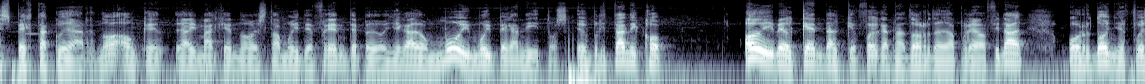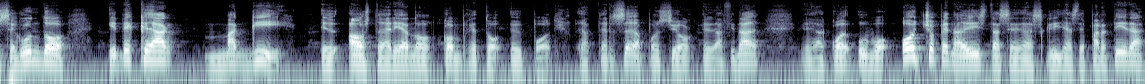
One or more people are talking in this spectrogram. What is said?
Espectacular, ¿no? Aunque la imagen no está muy de frente, pero llegaron muy, muy peganitos. El británico Oliver Kendall, que fue ganador de la prueba final, Ordóñez fue segundo y Declan McGee el australiano completó el podio. La tercera posición en la final, en la cual hubo ocho penalistas en las grillas de partida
